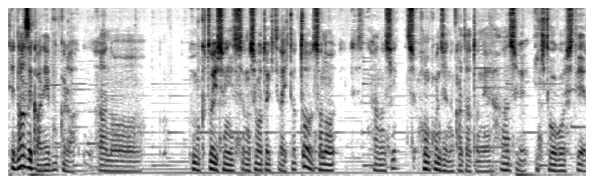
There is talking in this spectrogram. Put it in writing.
でなぜかね僕らあの僕と一緒にその仕事に来てた人とそのあの香港人の方とね話が意気投合して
